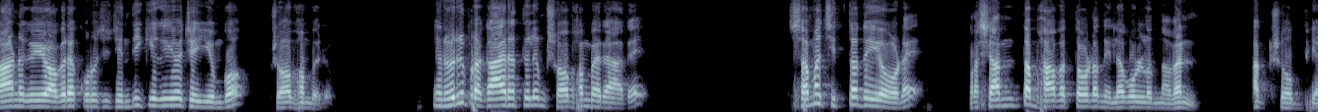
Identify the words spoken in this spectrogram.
കാണുകയോ അവരെക്കുറിച്ച് ചിന്തിക്കുകയോ ചെയ്യുമ്പോൾ ക്ഷോഭം വരും. ഇങ്ങനെ ഒരു പ്രകാരത്തിലും ക്ഷോഭം വരാതെ സമചിത്തതയോടെ പ്രശാന്ത ഭാവത്തോടെ നിലകൊള്ളുന്നവൻ അക്ഷോഭ്യ.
